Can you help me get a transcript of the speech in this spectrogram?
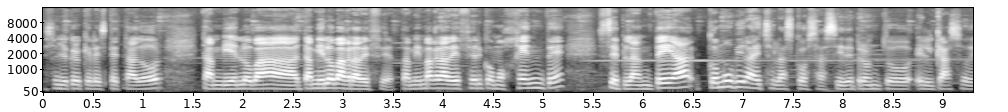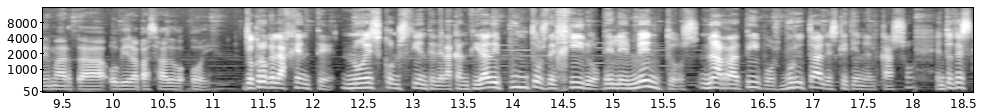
Eso yo creo que el espectador también lo, va, también lo va a agradecer. También va a agradecer cómo gente se plantea cómo hubiera hecho las cosas si de pronto el caso de Marta hubiera pasado hoy. Yo creo que la gente no es consciente de la cantidad de puntos de giro, de elementos narrativos brutales que tiene el caso. Entonces,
